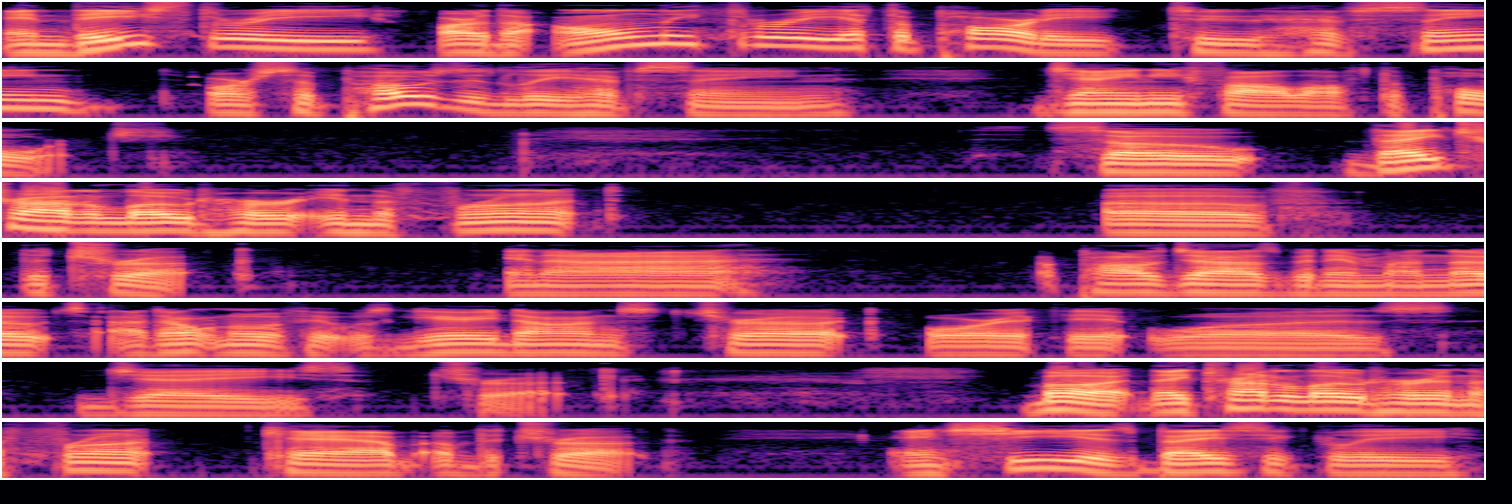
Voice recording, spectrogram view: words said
And these three are the only three at the party to have seen or supposedly have seen Janie fall off the porch. So they try to load her in the front of the truck. And I apologize, but in my notes, I don't know if it was Gary Don's truck or if it was Jay's truck. But they try to load her in the front cab of the truck. And she is basically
